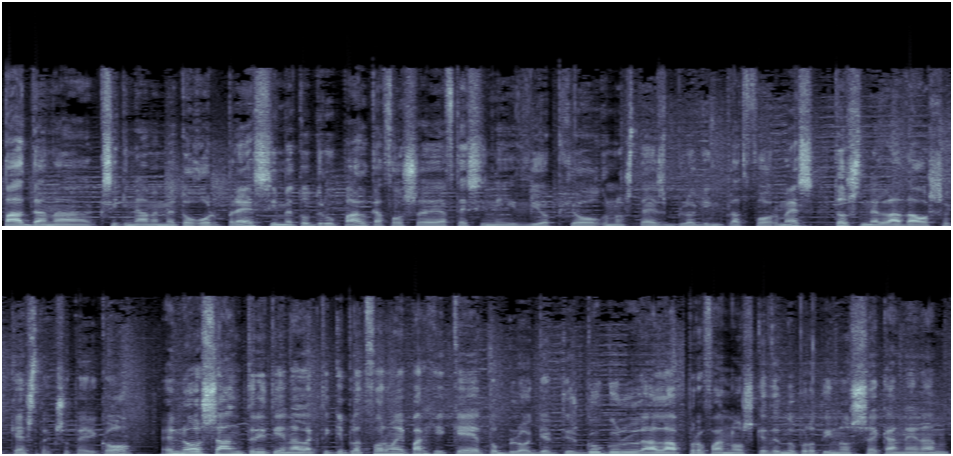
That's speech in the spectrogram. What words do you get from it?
πάντα να ξεκινάμε με το WordPress ή με το Drupal, καθώς ε, αυτές είναι οι δύο πιο γνωστές blogging πλατφόρμες, τόσο στην Ελλάδα όσο και στο εξωτερικό. Ενώ σαν τρίτη εναλλακτική πλατφόρμα υπάρχει και το blogger της Google, αλλά προφανώς και δεν το προτείνω σε κανέναν.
